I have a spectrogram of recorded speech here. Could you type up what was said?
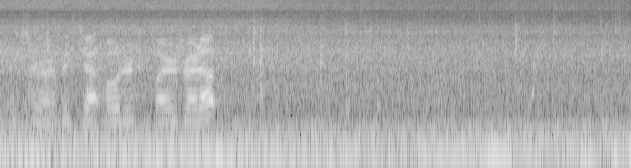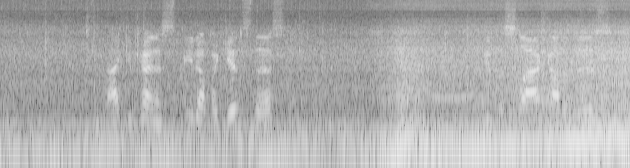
make sure our big jet motor fires right up. And I can kind of speed up against this, get the slack out of this.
